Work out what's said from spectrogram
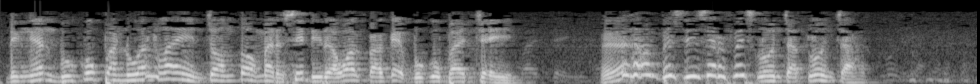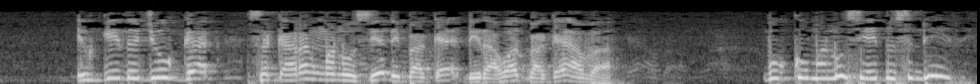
dengan buku panduan lain. Contoh Mercy dirawat pakai buku bacai. Eh, habis di servis loncat-loncat. Begitu juga sekarang manusia dipakai dirawat pakai apa? Buku manusia itu sendiri.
